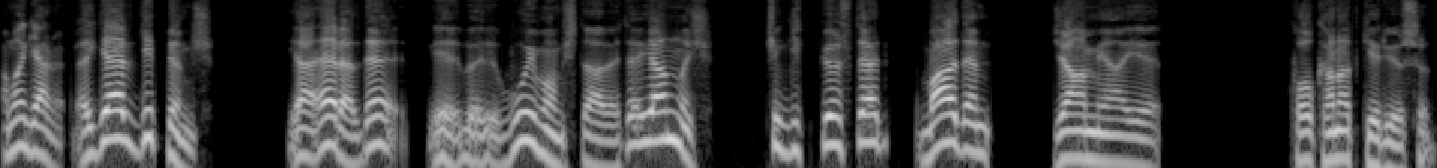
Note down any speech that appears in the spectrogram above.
Ama gelme. E gel gitmemiş. Ya herhalde e, uymamış davete yanlış. Çünkü git göster madem camiayı kol kanat geriyorsun.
